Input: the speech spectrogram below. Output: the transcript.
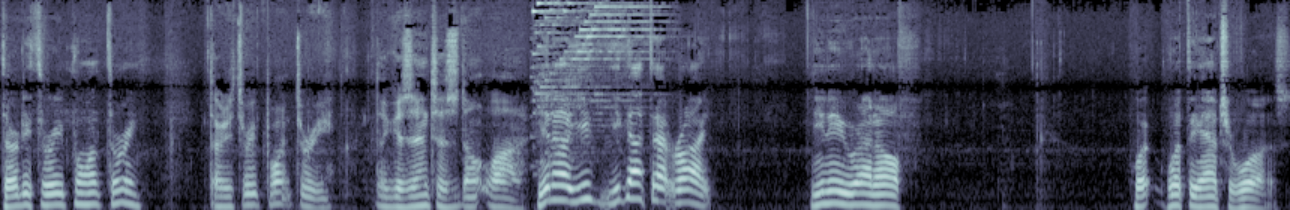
33.3. 33.3. The gazentas don't lie. You know, you, you got that right. You knew right off what what the answer was.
